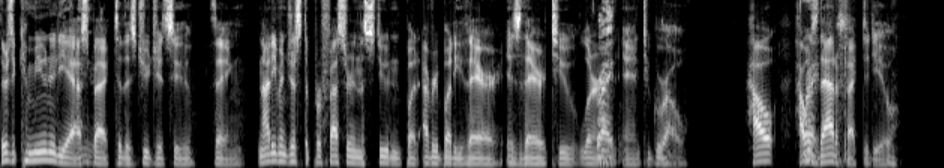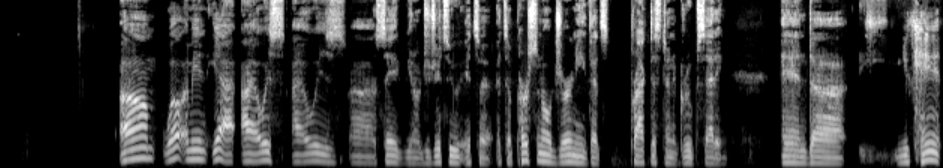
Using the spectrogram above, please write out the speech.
There's a community aspect to this jujitsu thing. Not even just the professor and the student, but everybody there is there to learn Right. and to grow. How how has that affected you? Um, well, I mean, yeah, I always, I always, uh, say, you know, jujitsu, it's a, it's a personal journey that's practiced in a group setting. And, uh, you can't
